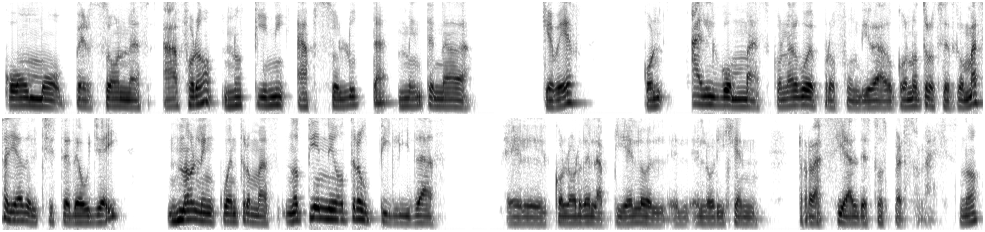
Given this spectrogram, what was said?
como personas afro no tiene absolutamente nada que ver con algo más, con algo de profundidad o con otro sesgo. Más allá del chiste de OJ, no le encuentro más, no tiene otra utilidad el color de la piel o el, el, origen racial de estos personajes, ¿no?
